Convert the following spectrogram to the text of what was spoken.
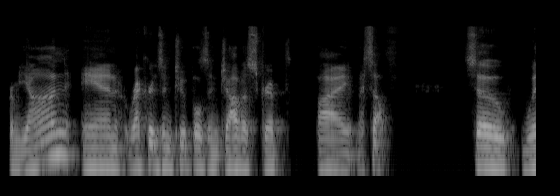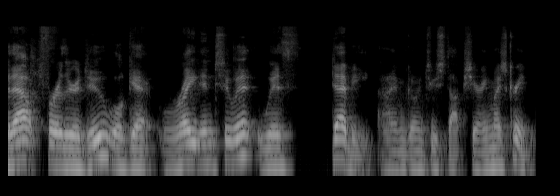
from Jan and records and tuples in JavaScript by myself. So without further ado, we'll get right into it with Debbie. I'm going to stop sharing my screen.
